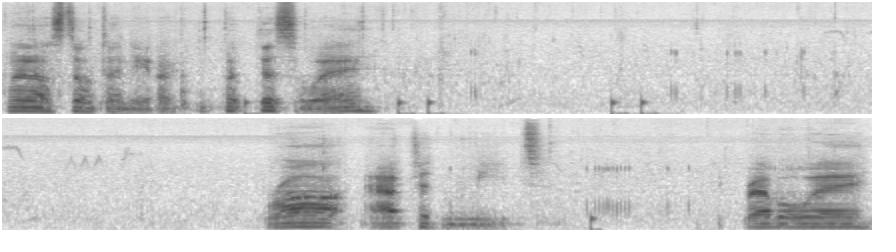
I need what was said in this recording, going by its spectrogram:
What else don't I need? I can put this away. Raw aphid meat. Grab away.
